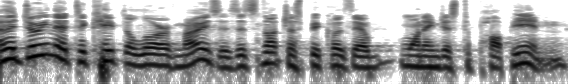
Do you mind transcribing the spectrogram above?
And they're doing that to keep the law of Moses. It's not just because they're wanting just to pop in.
